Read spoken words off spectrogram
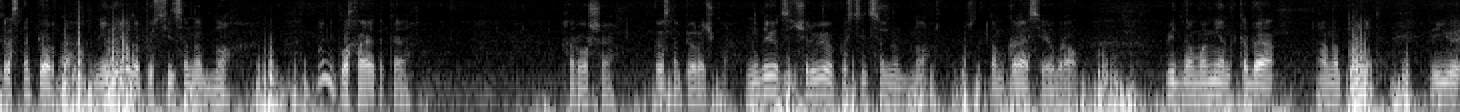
Красноперка. Не дает опуститься на дно. Ну, неплохая такая. Хорошая красноперочка. Не дается червю опуститься на дно, чтобы там карась ее брал видно в момент, когда она тонет, ее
